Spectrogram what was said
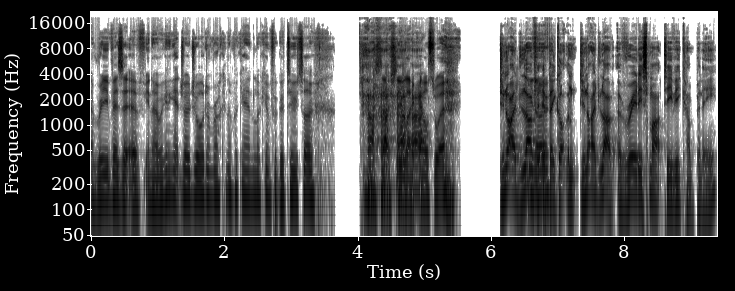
a revisit of you know we're going to get Joe Jordan rocking up again, looking for Gattuso. It's actually like elsewhere. Do you know? I'd love You it know? if they got them. Do you know? I'd love a really smart TV company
